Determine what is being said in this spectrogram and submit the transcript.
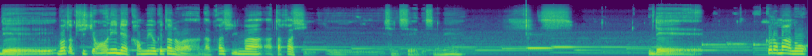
で、私非常にね、感銘を受けたのは中島隆先生ですよね。で、これはまああの、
